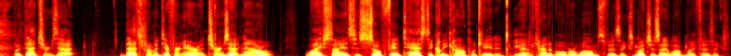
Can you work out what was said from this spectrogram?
but that turns out that's from a different era. It turns out now life science is so fantastically complicated Yeah. that it kind of overwhelms physics, much as I love my physics.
